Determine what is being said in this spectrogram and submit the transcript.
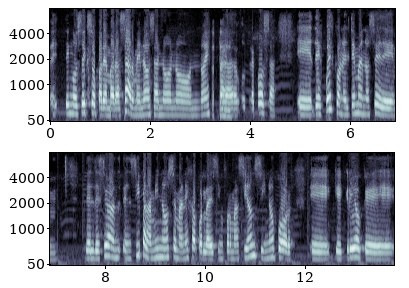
eh, tengo sexo para embarazarme, ¿no? O sea, no, no, no es para otra cosa. después con el tema, no sé, de del deseo en sí para mí no se maneja por la desinformación, sino por eh, que creo que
